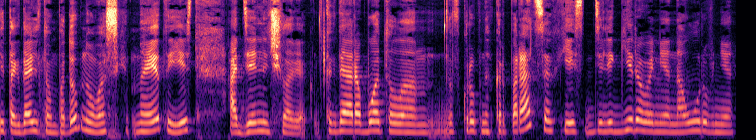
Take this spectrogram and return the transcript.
и так далее и тому подобное, у вас на это есть отдельный человек. Когда я работала в крупных корпорациях, есть делегирование на уровне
